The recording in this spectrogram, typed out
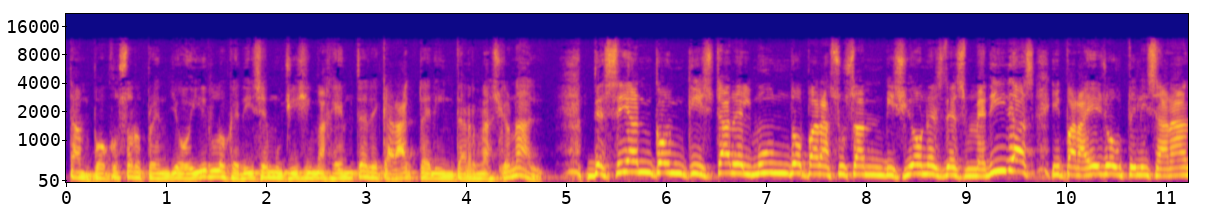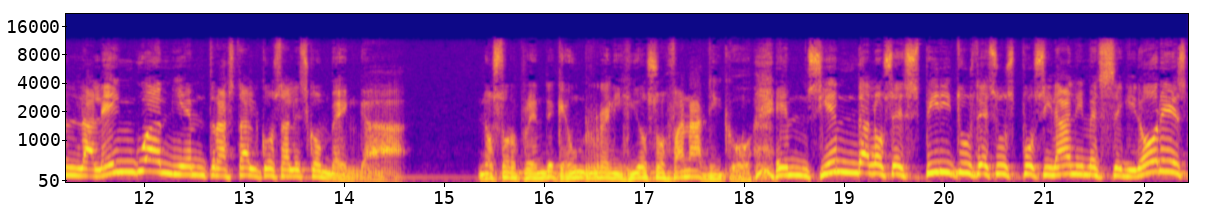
Tampoco sorprende oír lo que dice muchísima gente de carácter internacional. Desean conquistar el mundo para sus ambiciones desmedidas y para ello utilizarán la lengua mientras tal cosa les convenga. No sorprende que un religioso fanático encienda los espíritus de sus pusilánimes seguidores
